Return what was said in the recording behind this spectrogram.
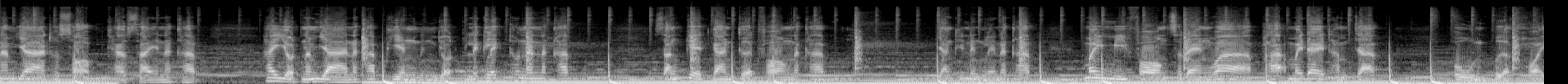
น้ำยาทดสอบแคลไซต์นะครับ ให้หยดน้ำยานะครับ เพียงหนึ่งหยดเล็ก ๆ เท่านั้นนะครับ สังเกตการเกิดฟองนะครับ อย่างที่หนึ่งเลยนะครับ ไม่มีฟองแสดงว่าพระไม่ได้ทำจากปูนเปลือกหอย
